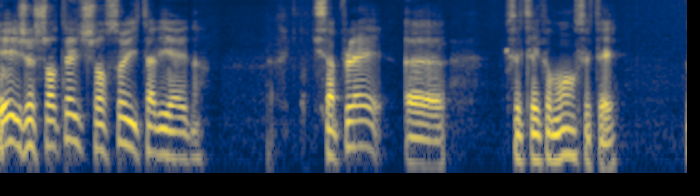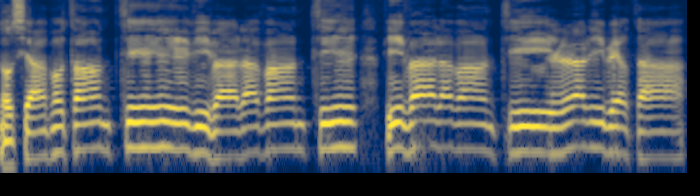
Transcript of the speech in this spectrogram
Et je chantais une chanson italienne qui s'appelait. Euh, c'était comment C'était. Nous siamo tanti, viva l'avanti, viva l'avanti, la libertà,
